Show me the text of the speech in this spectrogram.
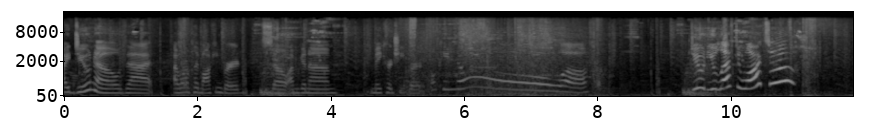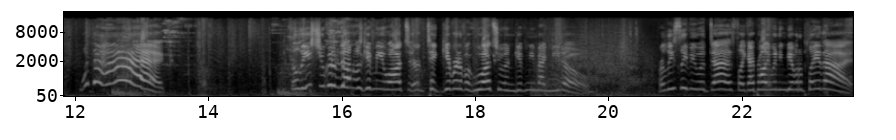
I do know that I want to play Mockingbird, so I'm gonna make her cheaper. Okay, no! Dude, you left Uatu? What the heck? The least you could have done was give me Uatu, or take get rid of Uatu and give me Magneto. Or at least leave me with Death. Like, I probably wouldn't even be able to play that.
